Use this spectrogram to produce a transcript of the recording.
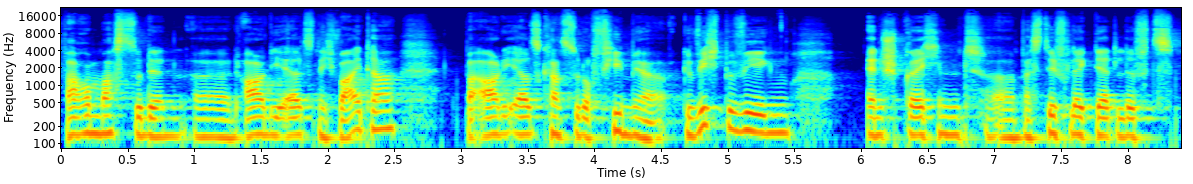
Warum machst du denn äh, RDLs nicht weiter? Bei RDLs kannst du doch viel mehr Gewicht bewegen. Entsprechend äh, bei Stiff Leg Deadlifts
